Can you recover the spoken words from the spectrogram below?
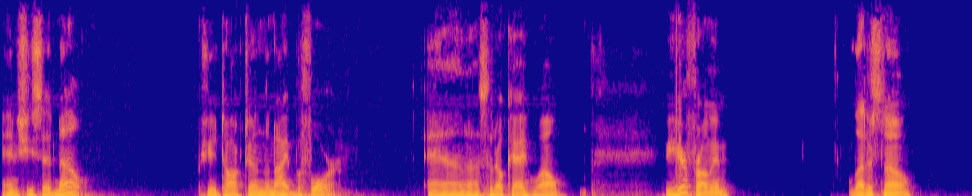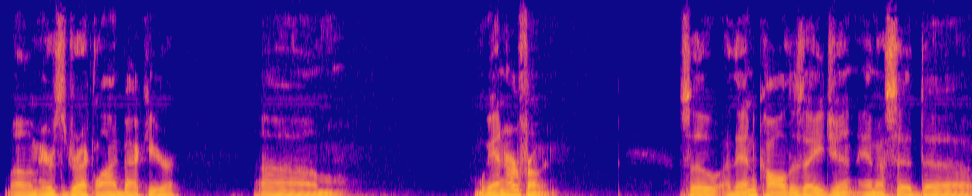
And she said no. She had talked to him the night before. And I said, Okay, well, if you hear from him, let us know. Um, here's the direct line back here. Um, we hadn't heard from him. So I then called his agent and I said, uh,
